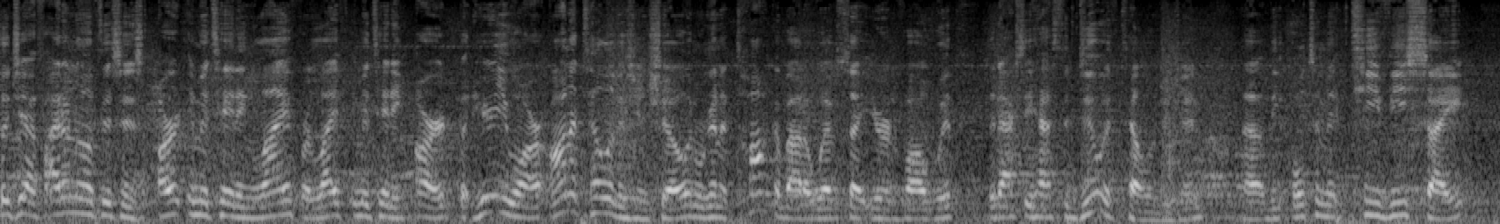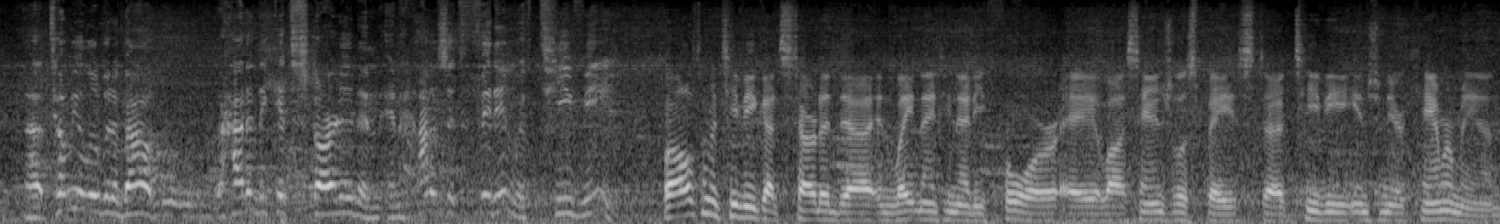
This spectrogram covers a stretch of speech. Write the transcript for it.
So Jeff, I don't know if this is art imitating life or life imitating art, but here you are on a television show, and we're going to talk about a website you're involved with that actually has to do with television, uh, the Ultimate TV site. Uh, tell me a little bit about how did it get started, and, and how does it fit in with TV? Well, Ultimate TV got started uh, in late 1994. A Los Angeles-based uh, TV engineer cameraman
